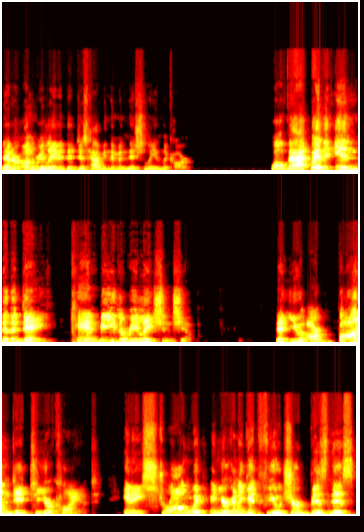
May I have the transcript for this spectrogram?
that are unrelated to just having them initially in the car. Well, that by the end of the day can be the relationship that you are bonded to your client in a strong way, and you're going to get future business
